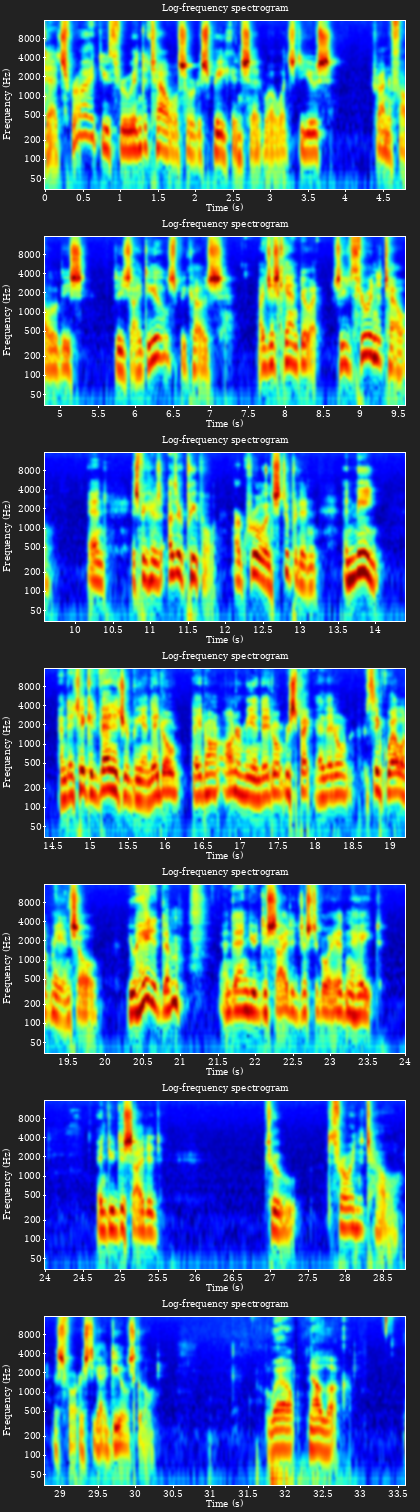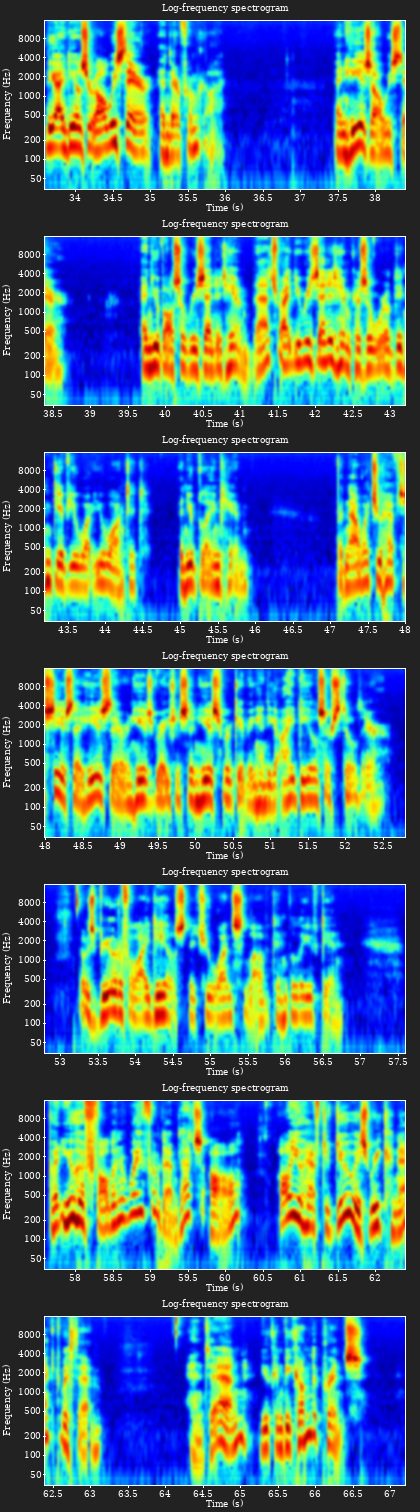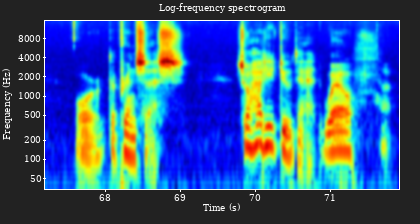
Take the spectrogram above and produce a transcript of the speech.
That's right. You threw in the towel, so to speak, and said, well, what's the use trying to follow these, these ideals because I just can't do it. So you threw in the towel, and it's because other people are cruel and stupid and, and mean, and they take advantage of me, and they don't they don't honor me, and they don't respect, and they don't think well of me, and so you hated them, and then you decided just to go ahead and hate, and you decided to throw in the towel as far as the ideals go. Well, now look, the ideals are always there, and they're from God. And He is always there. And you've also resented Him. That's right, you resented Him because the world didn't give you what you wanted, and you blamed Him. But now what you have to see is that He is there, and He is gracious, and He is forgiving, and the ideals are still there. Those beautiful ideals that you once loved and believed in but you have fallen away from them. That's all. All you have to do is reconnect with them. And then you can become the prince or the princess. So, how do you do that? Well,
